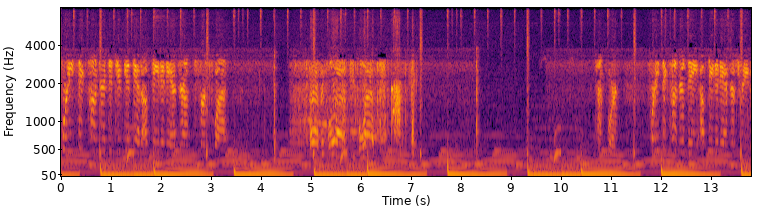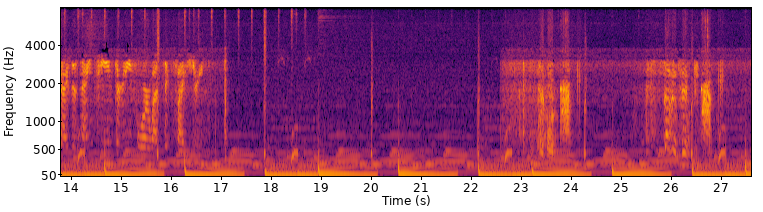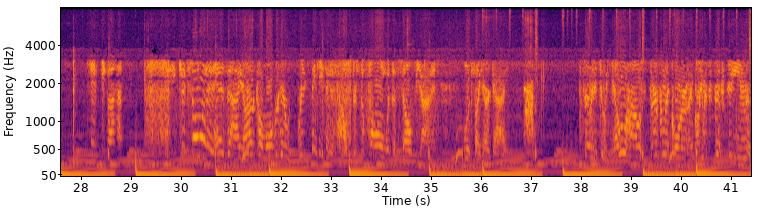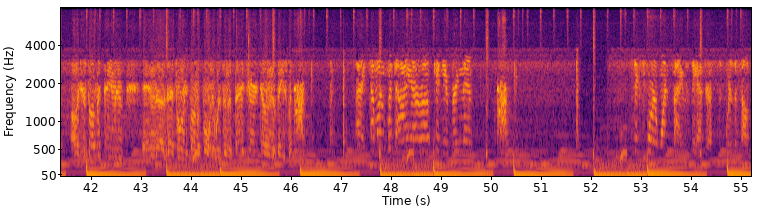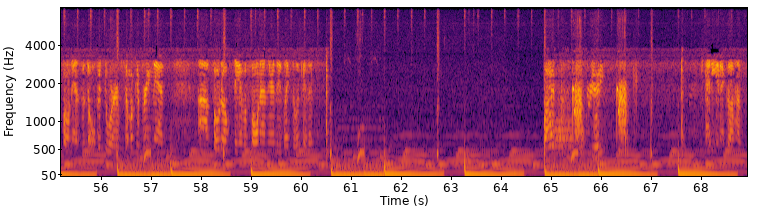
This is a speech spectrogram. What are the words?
Forty-six hundred. Did you get that updated address for SWAT? Passing Pulaski, Pulaski. The updated address for you guys is nineteen thirty-four West Six Five Street. Four. 750. Fifty. Go ahead. Could someone that has the IR come over here? We think he's in his house. There's a phone with a selfie on it. Looks like our guy. 72, yellow house, just off of Damen. And uh, that's where we found the phone. It was in the backyard down in the basement. All right. Someone with the IR up. Can you bring that? Six four one five is the address where the cell phone is with the open door. If someone could bring that uh, photo, they have a phone on there. They'd like to look at it. Five, three eighty. Eddie and I go ahead.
